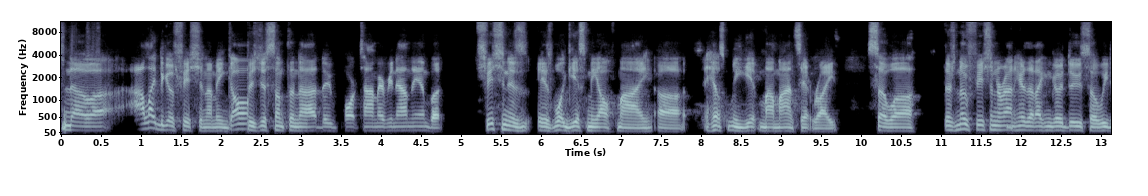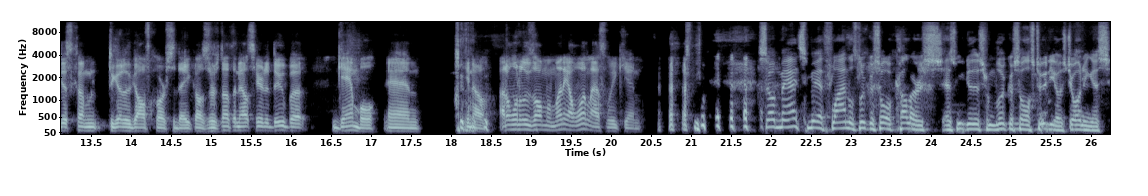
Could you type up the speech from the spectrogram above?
No, uh, I like to go fishing. I mean, golf is just something I do part time every now and then, but fishing is is what gets me off my uh helps me get my mindset right. So uh there's no fishing around here that I can go do. So we just come to go to the golf course today because there's nothing else here to do but gamble. And you know, I don't want to lose all my money I won last weekend. so Matt Smith those Lucas Oil colors as we do this from Lucas Oil Studios, joining us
